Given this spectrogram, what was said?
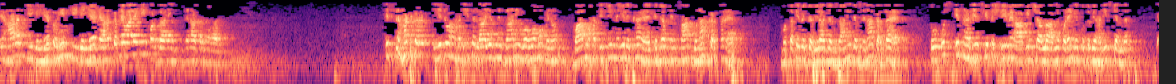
احانت کی گئی ہے، توہین کی گئی ہے خیانت کرنے والے کی اور جنا کرنے والے اس سے ہٹ کر یہ جو حدیث لا زانی وہ مؤمن، بعض محدثین نے یہ لکھا ہے کہ جب انسان گناہ کرتا ہے، مرتکب کبیرہ جب زانی، جب زنا کرتا ہے، تو اس اس حدیث کی تشریح میں آپ انشاءاللہ آگے پڑھیں گے کتب حدیث کے اندر کہ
